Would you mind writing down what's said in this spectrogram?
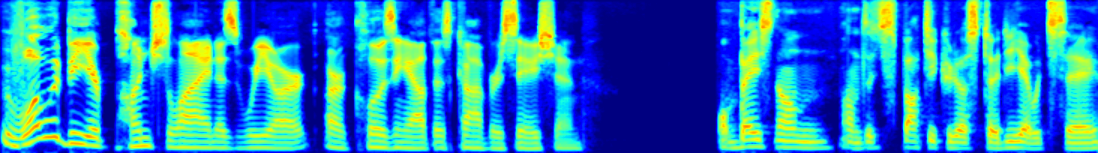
What would be your punchline as we are are closing out this conversation? Well, based on, on this particular study, I would say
